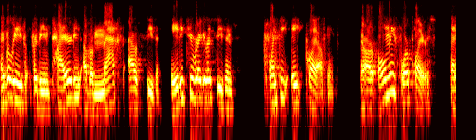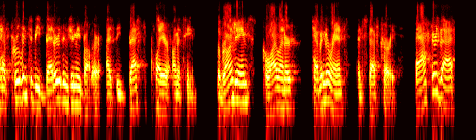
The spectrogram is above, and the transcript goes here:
I believe for the entirety of a maxed out season, 82 regular season, 28 playoff games, there are only four players that have proven to be better than Jimmy Butler as the best player on a team. LeBron James, Kawhi Leonard, Kevin Durant, and Steph Curry. After that,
